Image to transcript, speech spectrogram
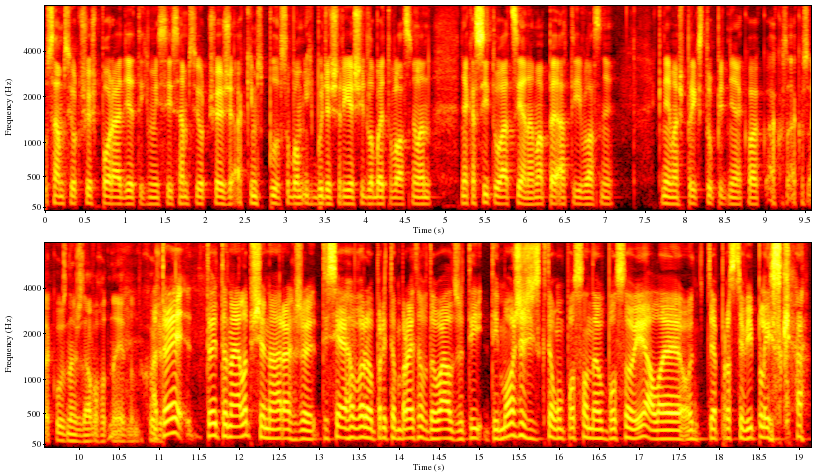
Sám si určuješ poradie tých misí, sám si určuješ, že akým spôsobom ich budeš riešiť, lebo je to vlastne len nejaká situácia na mape a ty vlastne k nej máš pristúpiť nejako, ako, ako, ako, ako uznáš za vhodné jednoducho. A to je, to je to najlepšie na hrách, že ty si aj hovoril pri tom Breath of the Wild, že ty, ty môžeš ísť k tomu poslednému bossovi, ale on ťa proste vyplíska.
